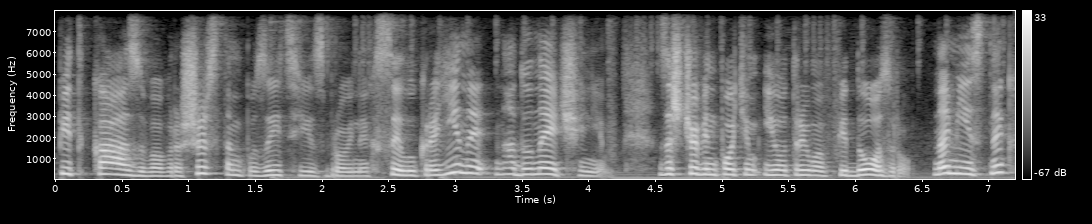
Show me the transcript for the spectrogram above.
підказував рашистам позиції збройних сил України на Донеччині за що він потім і отримав підозру. Намісник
